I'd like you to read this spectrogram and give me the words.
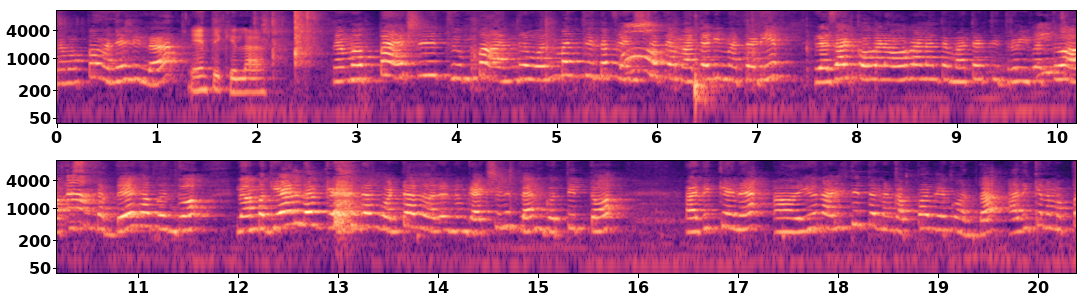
ನಮ್ಮಪ್ಪ ಮನೇಲಿಲ್ಲ ಏನ್ ತಿಕ್ಕಿಲ್ಲ ನಮ್ಮಪ್ಪ ಆಕ್ಚುಲಿ ತುಂಬಾ ಅಂದ್ರೆ ಒಂದ್ ಮಂತ್ ಇಂದ ಫ್ರೆಂಡ್ಸ್ ಜೊತೆ ಮಾತಾಡಿ ಮಾತಾಡಿ ರೆಸಾರ್ಟ್ ಹೋಗೋಣ ಹೋಗೋಣ ಅಂತ ಮಾತಾಡ್ತಿದ್ರು ಇವತ್ತು ಆಫೀಸಿಂದ ಬೇಗ ಬಂದು ನಮಗೆ ಹೇಳ್ದಾಗ ಕೇಳ್ದಂಗ ಹೊಂಟಾಗವ್ರೆ ನಮ್ಗೆ ಆಕ್ಚುಲಿ ಪ್ಲಾನ್ ಗೊತ್ತಿತ್ತು ಅದಕ್ಕೇನೆ ಇವನು ಅಳ್ತಿದ್ದ ನಂಗೆ ಅಪ್ಪ ಬೇಕು ಅಂತ ಅದಕ್ಕೆ ನಮ್ಮಪ್ಪ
